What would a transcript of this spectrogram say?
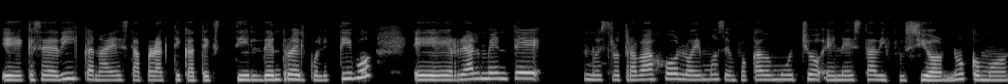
eh, que se dedican a esta práctica textil dentro del colectivo. Eh, realmente nuestro trabajo lo hemos enfocado mucho en esta difusión, ¿no? Como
